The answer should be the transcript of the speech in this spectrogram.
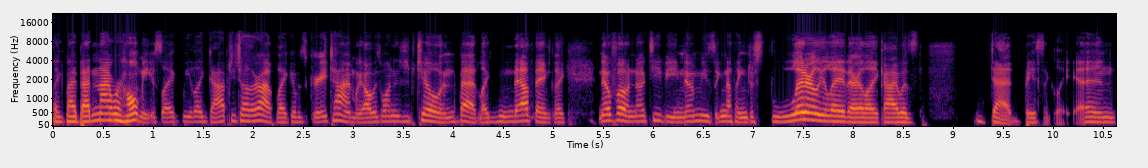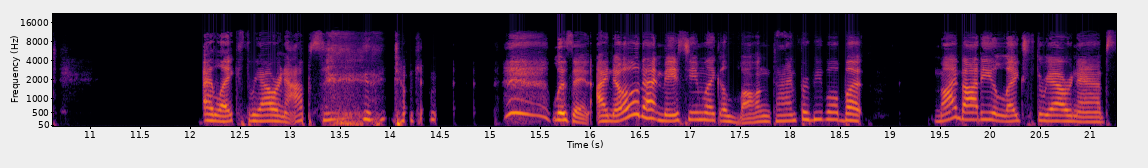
like my bed and I were homies. Like we like dapped each other up. Like it was a great time. We always wanted to chill in bed. Like nothing. Like no phone, no TV, no music, nothing. Just literally lay there like I was dead, basically. And I like three hour naps. Don't get me. Listen, I know that may seem like a long time for people, but my body likes three hour naps.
